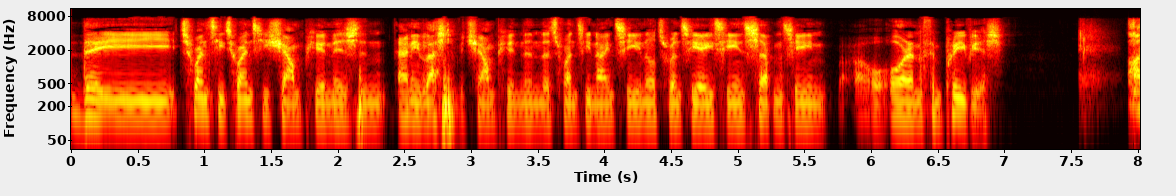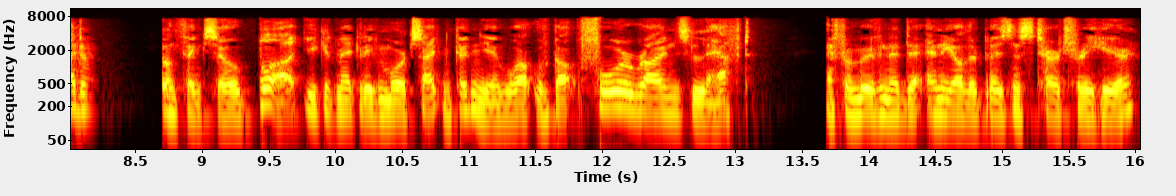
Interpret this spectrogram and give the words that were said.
the 2020 champion isn't any less of a champion than the 2019 or 2018, 17, or, or anything previous. I don't, don't think so, but you could make it even more exciting, couldn't you? Well, we've got four rounds left if we're moving into any other business territory here.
